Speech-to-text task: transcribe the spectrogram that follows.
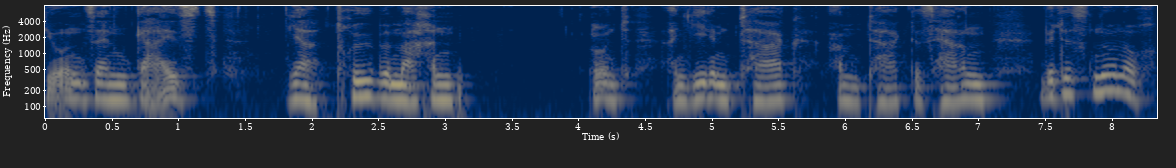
die unseren Geist ja trübe machen. Und an jedem Tag, am Tag des Herrn, wird es nur noch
